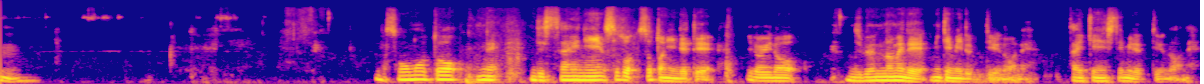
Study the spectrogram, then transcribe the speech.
うん。そう思うとね、実際に外外に出ていろいろ自分の目で見てみるっていうのはね、体験してみるっていうのはね、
